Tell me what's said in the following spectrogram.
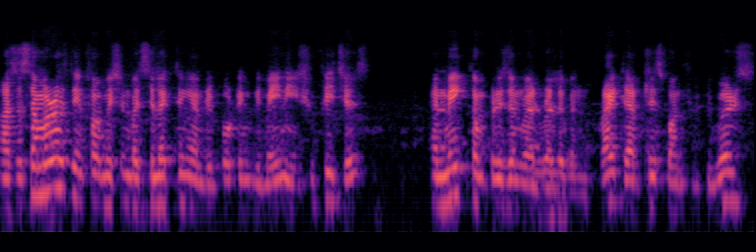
As to summarize the information by selecting and reporting the main issue features and make comparison where relevant. Write at least 150 words.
